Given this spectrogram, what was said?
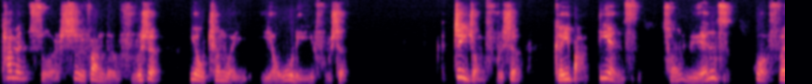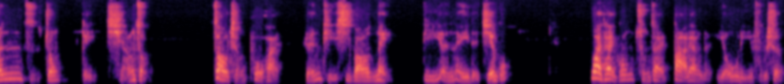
它们所释放的辐射又称为游离辐射。这种辐射可以把电子从原子或分子中给抢走，造成破坏人体细胞内 DNA 的结果。外太空存在大量的游离辐射，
